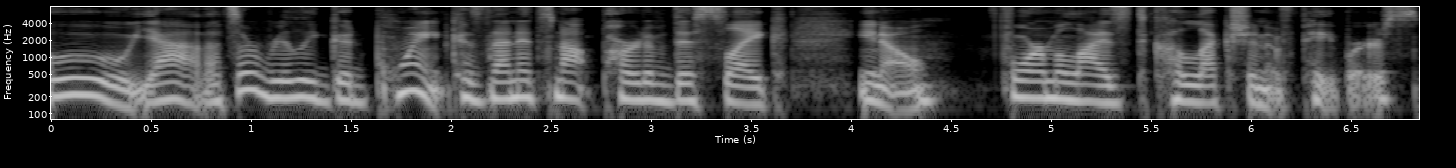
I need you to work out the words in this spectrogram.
Ooh, yeah, that's a really good point because then it's not part of this, like, you know, formalized collection of papers.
